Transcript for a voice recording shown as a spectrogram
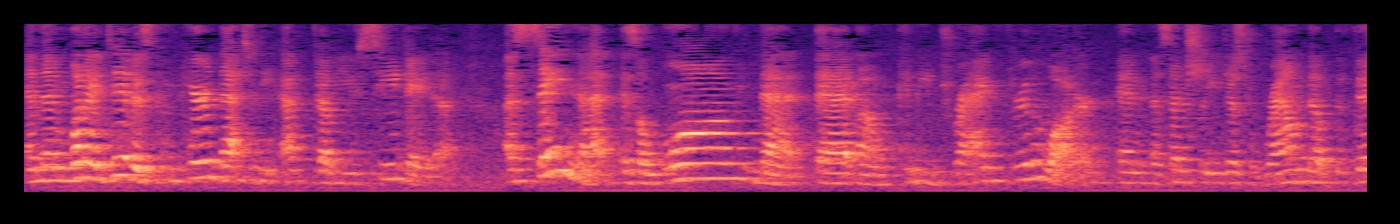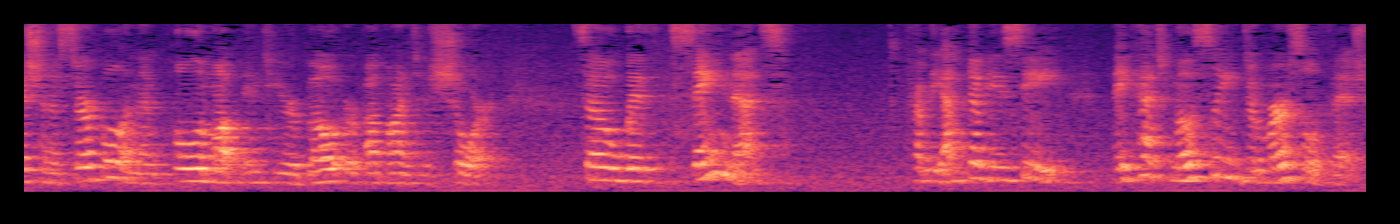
And then what I did is compared that to the FWC data. A seine net is a long net that um, can be dragged through the water and essentially you just round up the fish in a circle and then pull them up into your boat or up onto shore. So with seine nets from the FWC, they catch mostly demersal fish,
